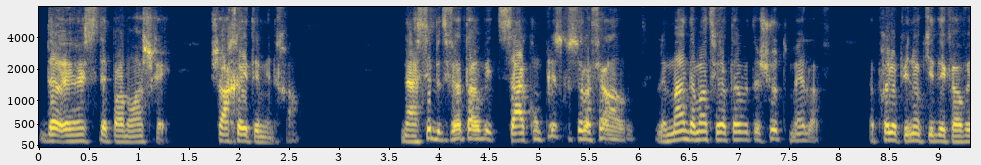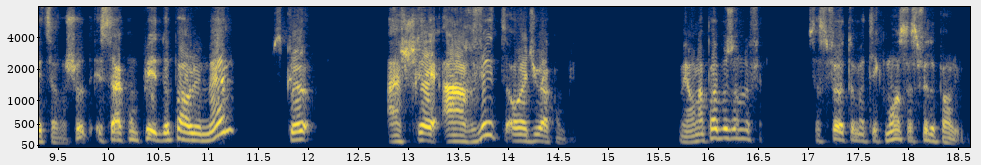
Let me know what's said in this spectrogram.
de réciter pardon Ashrei, Shachet et Mincha, ça accomplit ce que cela fait Arvit. Le man d'amat Tfilat Arvit Reshut Melav. D'après l'opinion qui dit qu'Arvit c'est Reshut, et ça accomplit de par lui-même ce que Ashrei Arvit aurait dû accomplir. Mais on n'a pas besoin de le faire. Ça se fait automatiquement, ça se fait de par lui-même.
